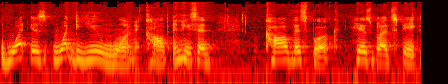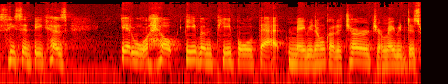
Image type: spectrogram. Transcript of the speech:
what is what do you want it called? And he said, Call this book His Blood Speaks. He said, because it will help even people that maybe don't go to church or maybe just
